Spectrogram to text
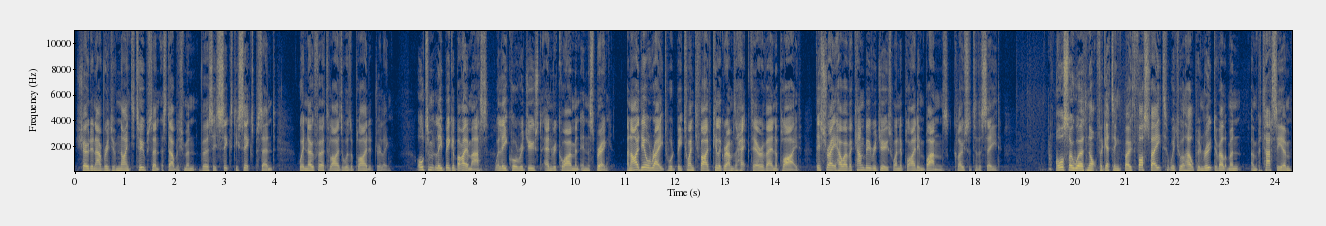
showed an average of 92% establishment versus 66% when no fertiliser was applied at drilling. Ultimately, bigger biomass will equal reduced N requirement in the spring. An ideal rate would be 25 kilograms a hectare of N applied, this rate, however, can be reduced when applied in bands closer to the seed. Also, worth not forgetting both phosphate, which will help in root development, and potassium,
